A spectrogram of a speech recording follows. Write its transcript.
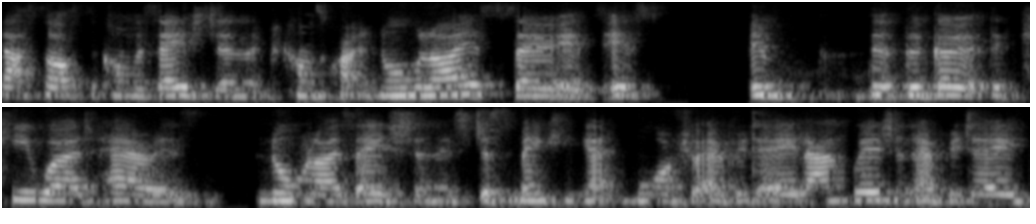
that starts the conversation it becomes quite normalized. So it's it's it, the, the go the key word here is normalization. It's just making it more of your everyday language and everyday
